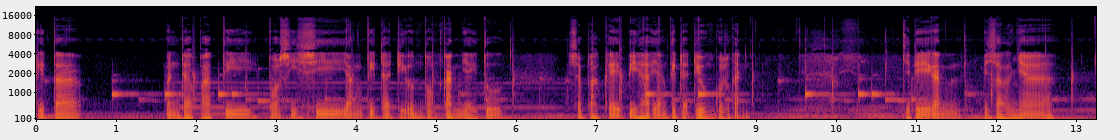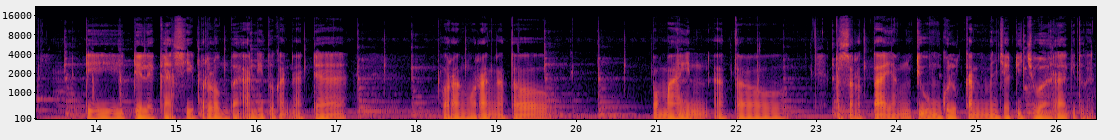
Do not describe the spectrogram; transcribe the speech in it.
kita mendapati posisi yang tidak diuntungkan yaitu sebagai pihak yang tidak diunggulkan. Jadi kan misalnya di delegasi perlombaan itu kan ada orang-orang atau pemain atau peserta yang diunggulkan menjadi juara gitu kan.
